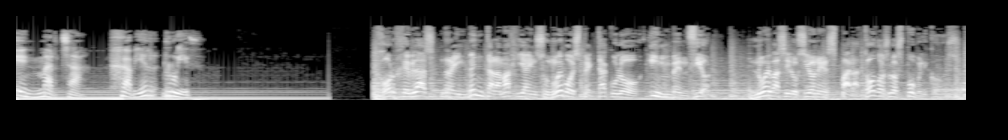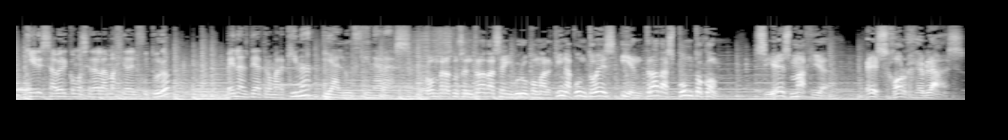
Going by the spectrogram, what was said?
En marcha, Javier Ruiz. Jorge Blas reinventa la magia en su nuevo espectáculo Invención. Nuevas ilusiones para todos los públicos. ¿Quieres saber cómo será la magia del futuro? Ven al Teatro Marquina y alucinarás. Compra tus entradas en grupomarquina.es y entradas.com. Si es magia, es Jorge Blas.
